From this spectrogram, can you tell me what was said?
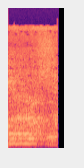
you.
